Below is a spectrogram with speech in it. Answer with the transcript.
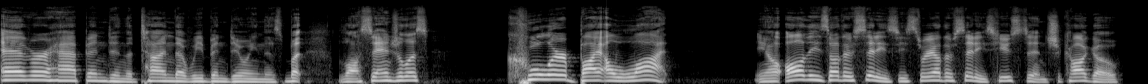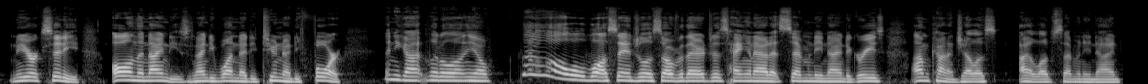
ever happened in the time that we've been doing this. But Los Angeles, cooler by a lot. You know, all these other cities, these three other cities, Houston, Chicago, New York City, all in the 90s, 91, 92, 94. Then you got little, you know, little Los Angeles over there just hanging out at 79 degrees. I'm kind of jealous. I love 79.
